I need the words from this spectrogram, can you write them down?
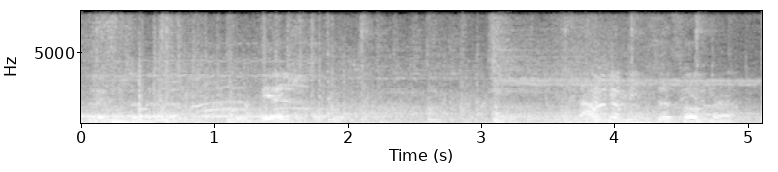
które możemy zrobić w wieży po prostu. Całkiem sensowne.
